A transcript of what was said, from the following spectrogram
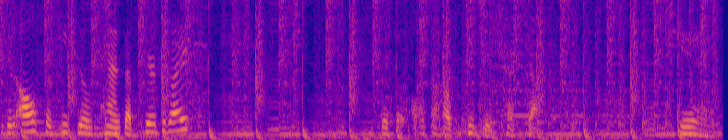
You can also keep those hands up here if you like. This will also help keep your chest up. Good.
